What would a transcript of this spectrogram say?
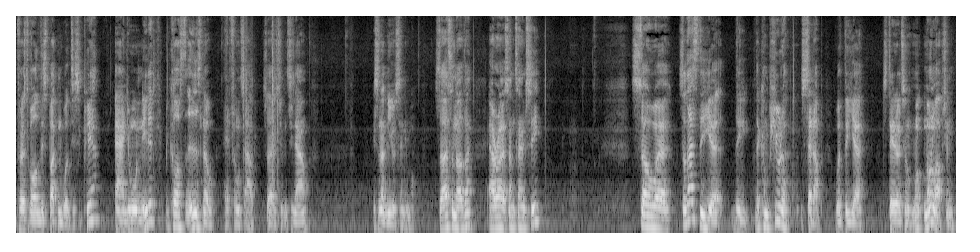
first of all, this button will disappear, and you won't need it because there is no headphones out. So as you can see now, it's not in use anymore. So that's another error I sometimes see. So, uh, so that's the uh, the the computer setup with the uh, stereo to mono option.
